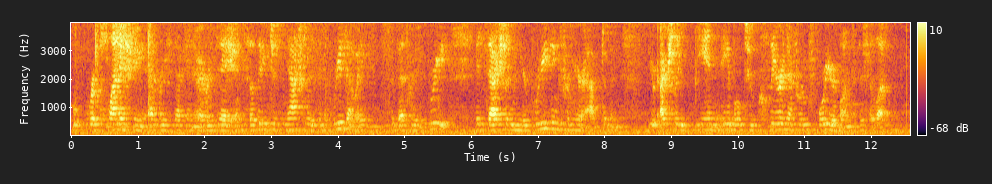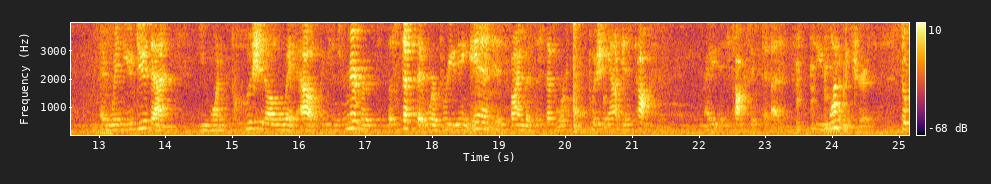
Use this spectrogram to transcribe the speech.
replenishing every second of every day, and so they just naturally are going to breathe that way. It's the best way to breathe. It's actually when you're breathing from your abdomen, you're actually being able to clear enough room for your lungs to fill up. And when you do that, you want to push it all the way out because remember, the stuff that we're breathing in is fine, but the stuff we're pushing out is toxin, right? It's toxic to us. So you want to make sure it's so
